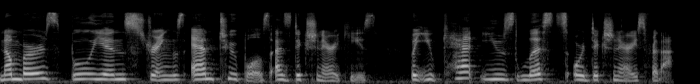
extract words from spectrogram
numbers, booleans, strings, and tuples as dictionary keys, but you can't use lists or dictionaries for that.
